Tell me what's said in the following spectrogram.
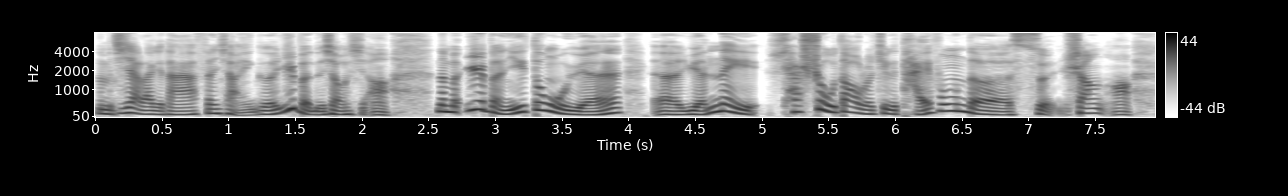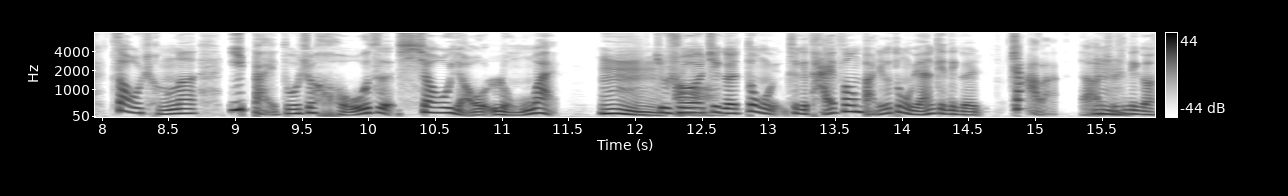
那么接下来给大家分享一个日本的消息啊。那么日本一动物园，呃，园内它受到了这个台风的损伤啊，造成了一百多只猴子逍遥笼外。嗯，就说这个动物，这个台风把这个动物园给那个炸了啊，就是那个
